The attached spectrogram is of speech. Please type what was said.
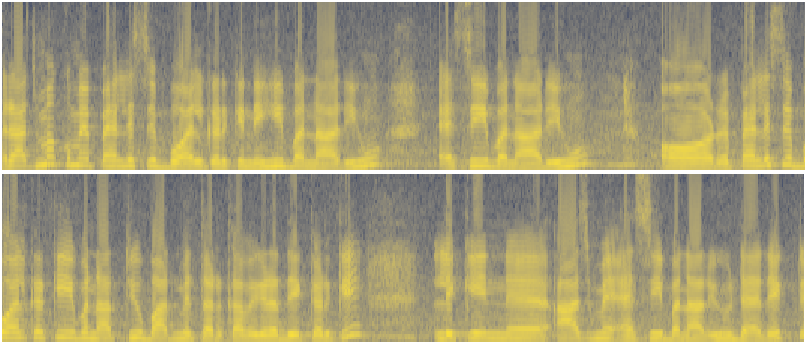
राजमा को मैं पहले से बॉईल करके नहीं बना रही हूँ, ऐसे ही बना रही हूँ। और पहले से बॉईल करके ही बनाती हूँ, बाद में तड़का वगैरह दे करके। लेकिन आज मैं ऐसे ही बना रही हूँ डायरेक्ट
